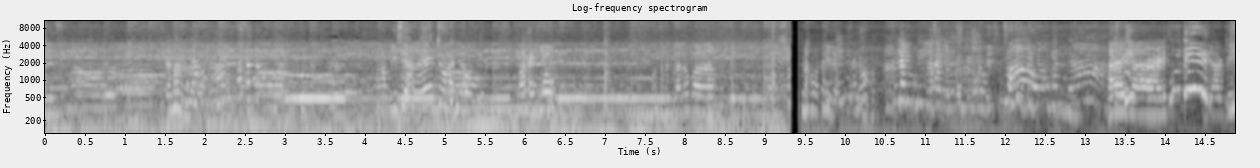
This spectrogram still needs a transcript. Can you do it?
Ano? Mga busy ang eh, tsura nyo. Bahay nyo. Buto naglalabang. Ano? Hi guys! We.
